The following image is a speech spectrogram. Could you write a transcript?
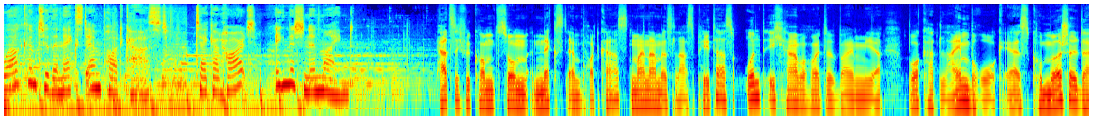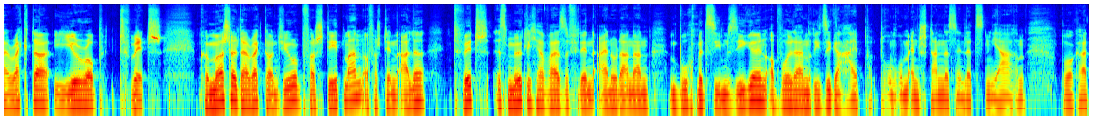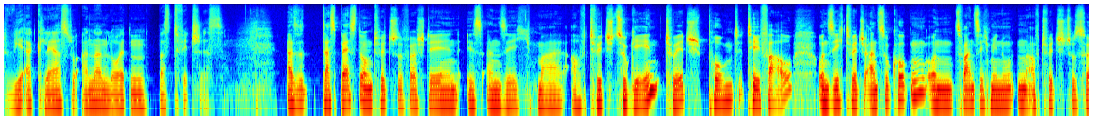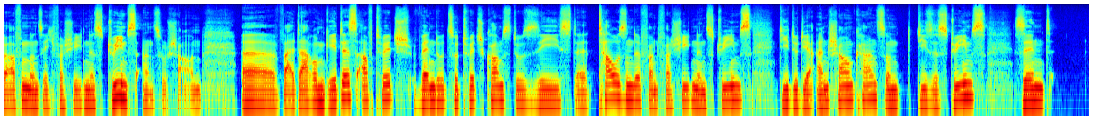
Welcome to the Next M podcast. Tech at heart, ignition in mind. Herzlich willkommen zum Next M Podcast. Mein Name ist Lars Peters und ich habe heute bei mir Burkhard Leimbrook. Er ist Commercial Director Europe Twitch. Commercial Director und Europe versteht man, oder verstehen alle. Twitch ist möglicherweise für den einen oder anderen ein Buch mit sieben Siegeln, obwohl da ein riesiger Hype drumherum entstanden ist in den letzten Jahren. Burkhard, wie erklärst du anderen Leuten, was Twitch ist? Also das Beste, um Twitch zu verstehen, ist an sich mal auf Twitch zu gehen, twitch.tv und sich Twitch anzugucken und 20 Minuten auf Twitch zu surfen und sich verschiedene Streams anzuschauen. Äh, weil darum geht es auf Twitch. Wenn du zu Twitch kommst, du siehst äh, tausende von verschiedenen Streams, die du dir anschauen kannst und diese Streams sind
